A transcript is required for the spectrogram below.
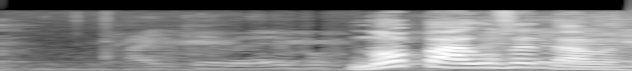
No paga un centavo.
